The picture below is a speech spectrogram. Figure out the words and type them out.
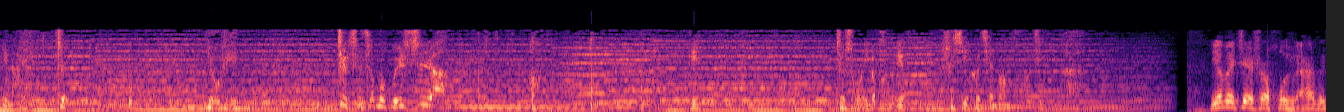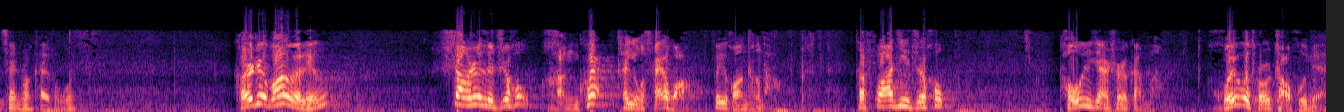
你拿着。这有林。这是怎么回事啊？啊，爹，这是我一个朋友，是信和钱庄的伙计。因为这事胡雪岩被钱庄开除了。可是这王有龄上任了之后，很快他有才华，飞黄腾达。他发迹之后，头一件事干嘛？回过头找胡雪岩，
